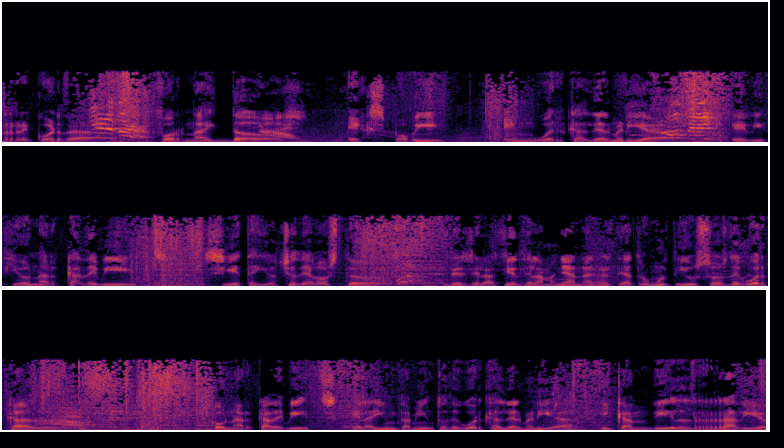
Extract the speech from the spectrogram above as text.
Recuerda, Fortnite 2, Expo Beat, en Huércal de Almería, edición Arcade Beats, 7 y 8 de agosto, desde las 10 de la mañana en el Teatro Multiusos de Huércal. Con Arcade Beats, el Ayuntamiento de Huércal de Almería y Candil Radio.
